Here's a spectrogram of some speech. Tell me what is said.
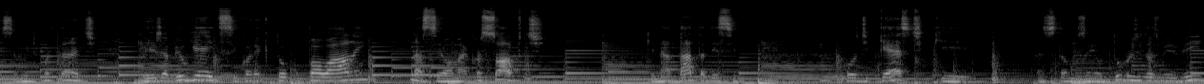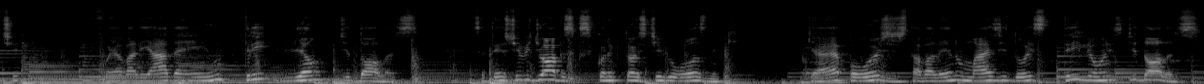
Isso é muito importante. Veja Bill Gates se conectou com Paul Allen nasceu a Microsoft, que na data desse podcast, que nós estamos em outubro de 2020, foi avaliada em um trilhão de dólares. Você tem o Steve Jobs, que se conectou ao Steve Wozniak, que a Apple hoje está valendo mais de 2 trilhões de dólares.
